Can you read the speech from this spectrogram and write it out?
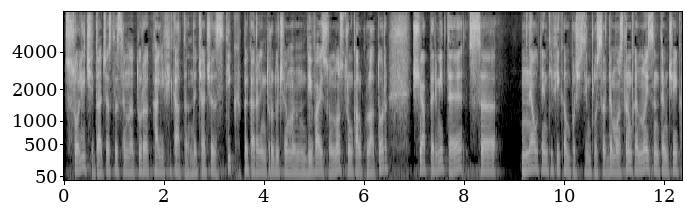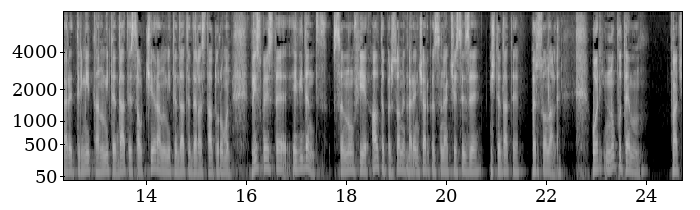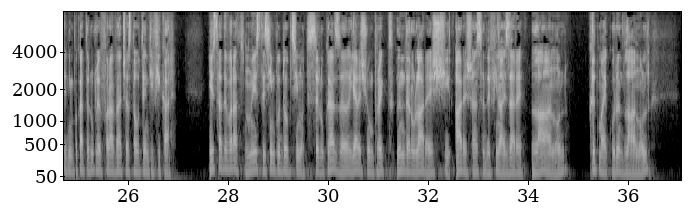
solicită această semnătură calificată. Deci acel stick pe care îl introducem în device-ul nostru, în calculator, și ea permite să ne autentificăm pur și simplu, să demonstrăm că noi suntem cei care trimit anumite date sau cer anumite date de la statul român. Riscul este evident să nu fie altă persoană care încearcă să ne acceseze niște date personale. Ori nu putem face, din păcate, lucrurile fără a avea această autentificare. Este adevărat, nu este simplu de obținut. Se lucrează, iarăși, un proiect în derulare și are șanse de finalizare la anul, cât mai curând la anul,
